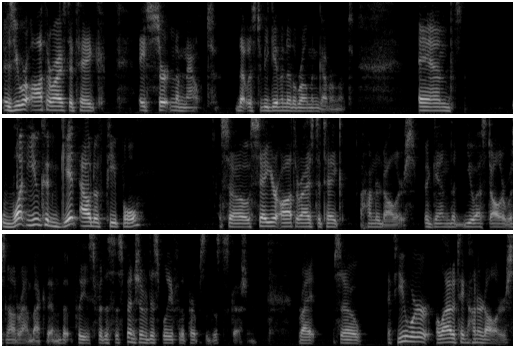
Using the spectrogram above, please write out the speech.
is you were authorized to take a certain amount that was to be given to the Roman government. And what you could get out of people, so say you're authorized to take $100. Again, the US dollar was not around back then, but please, for the suspension of disbelief for the purpose of this discussion, right? So if you were allowed to take $100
